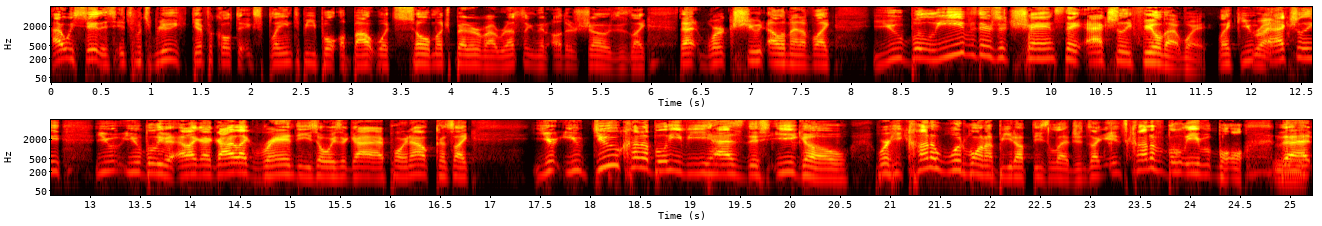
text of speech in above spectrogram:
I always say this. It's what's really difficult to explain to people about what's so much better about wrestling than other shows is like that work shoot element of like you believe there's a chance they actually feel that way. Like you Right. actually you you believe it. And like a guy like Randy's always a guy I point out because like you you do kind of believe he has this ego where he kind of would want to beat up these legends. Like it's kind of believable Mm-hmm. that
